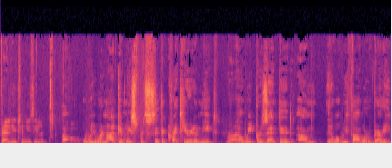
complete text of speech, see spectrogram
value to New Zealand? Uh, we were not given a specific criteria to meet. Right. Uh, we presented, um, you know, what we thought were very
